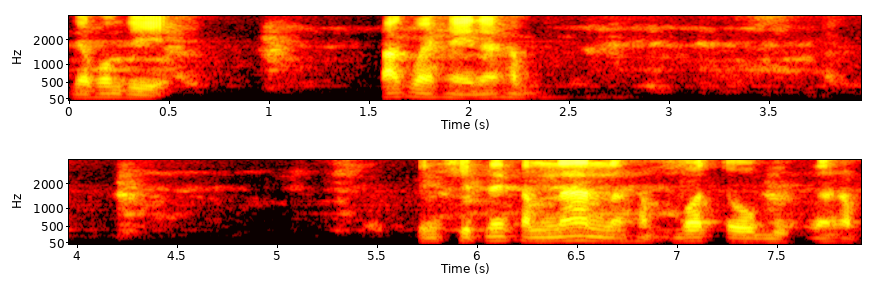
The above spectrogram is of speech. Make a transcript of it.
เดี๋ยวผมจะ ปักไว้ให้นะครับ เป็นคลิปในตำนานนะครับบอสโจบุกนะครับ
